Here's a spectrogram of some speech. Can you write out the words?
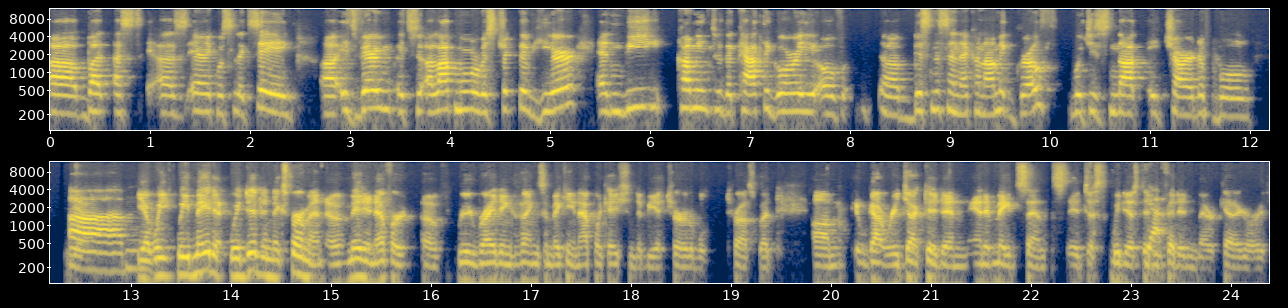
Uh, but as as Eric was like saying, uh, it's very it's a lot more restrictive here, and we come into the category of uh, business and economic growth, which is not a charitable. Yeah. Um, Yeah, we we made it. We did an experiment, uh, made an effort of rewriting things and making an application to be a charitable trust, but um, it got rejected, and and it made sense. It just we just didn't Yeah. fit in their categories.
